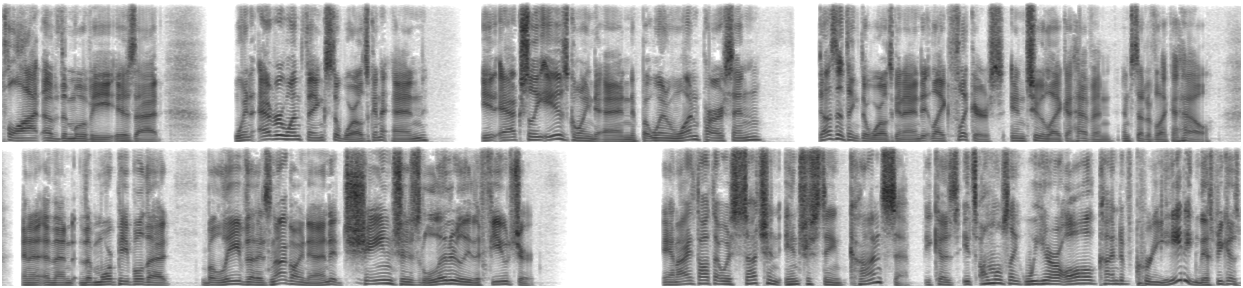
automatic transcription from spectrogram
plot of the movie is that when everyone thinks the world's going to end, it actually is going to end. But when one person doesn't think the world's going to end, it like flickers into like a heaven instead of like a hell. And, uh, and then the more people that believe that it's not going to end, it changes literally the future. And I thought that was such an interesting concept because it's almost like we are all kind of creating this because,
